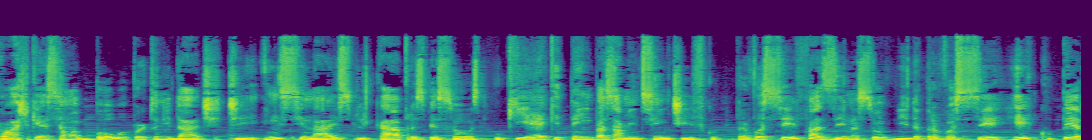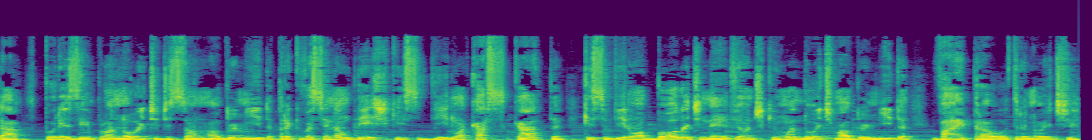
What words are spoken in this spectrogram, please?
eu acho que essa é uma boa oportunidade de ensinar, explicar para as pessoas o que é que tem embasamento científico para você fazer na sua vida, para você recuperar, por exemplo, a noite de sono mal dormida, para que você não deixe que isso vire uma cascata, que isso vire uma bola de neve onde que uma noite mal dormida vai para outra noite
